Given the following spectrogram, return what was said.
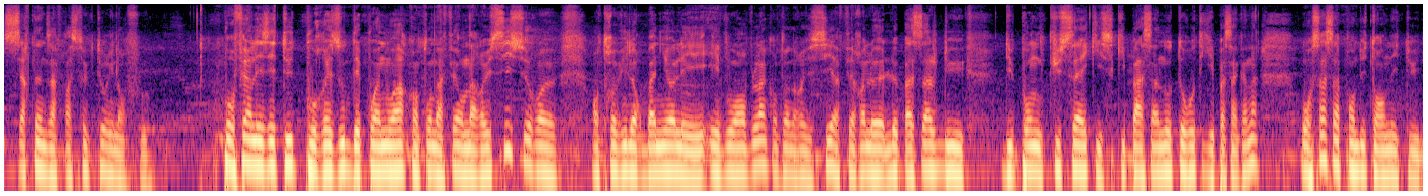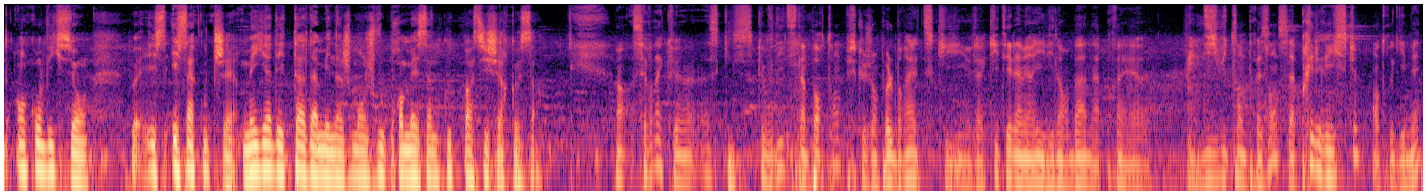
certaines infrastructures, il en faut. Pour faire les études, pour résoudre des points noirs, quand on a fait, on a réussi sur euh, entre Villers-Bagnols et, et Vaux-en-Velin, quand on a réussi à faire le, passage du, pont de Cusset qui, passe un autoroute et qui passe un canal. Bon, ça, ça prend du temps en études, en conviction, et, ça coûte cher. Mais il y a des tas d'aménagements, je vous promets, ça ne coûte pas si cher que ça. C'est vrai que ce que vous dites, c'est important, puisque Jean-Paul Brett, qui va quitter la mairie de Villeurbanne après euh, plus de 18 ans de présence, a pris le risque, entre guillemets,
